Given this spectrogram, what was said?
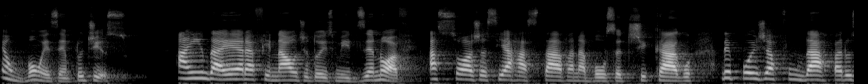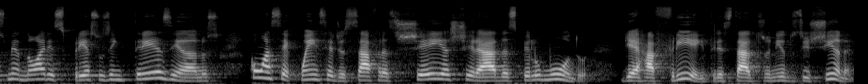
é um bom exemplo disso. Ainda era a final de 2019. A soja se arrastava na Bolsa de Chicago depois de afundar para os menores preços em 13 anos, com a sequência de safras cheias tiradas pelo mundo, guerra fria entre Estados Unidos e China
